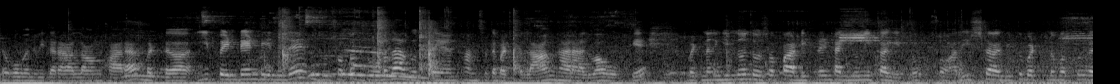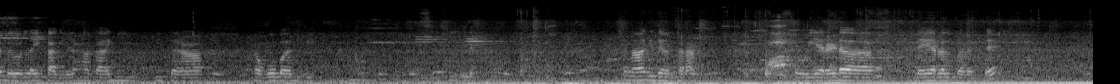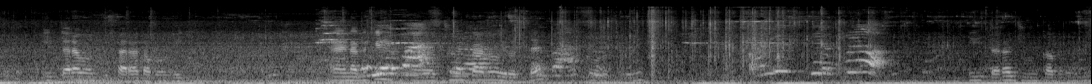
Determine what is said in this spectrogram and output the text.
ತಗೊಬಂದ್ವಿ ಈ ಥರ ಲಾಂಗ್ ಹಾರ ಬಟ್ ಈ ಪೆಂಡೆಂಟ್ ಏನಿದೆ, ಇದು ಸ್ವಲ್ಪ ದೊಡ್ಡದಾಗುತ್ತೆ ಅಂತ ಅನಿಸುತ್ತೆ ಬಟ್ ಲಾಂಗ್ ಹಾರ ಅಲ್ವಾ? ಓಕೆ ಬಟ್ ನನಗೆ ಇನ್ನೊಂದು ಸ್ವಲ್ಪ ಡಿಫ್ರೆಂಟಾಗಿ ಯೂನಿಕ್ ಆಗಿತ್ತು. ಸೊ ಅದು ಇಷ್ಟ ಆಗಿತ್ತು ಬಟ್ ನಮ್ಮ ಮಕ್ಕಳಿಗೆ ಅದು ಲೈಕ್ ಆಗಲಿಲ್ಲ. ಹಾಗಾಗಿ ಈ ಥರ ತಗೊಬಂದ್ವಿ. ಚೆನ್ನಾಗಿದೆ ಒಂಥರ. ಸೊ ಎರಡು ಲೇಯರಲ್ಲಿ ಬರುತ್ತೆ. ಈ ಥರ ಒಂದು ಸರ ತಗೊಂಡ್ವಿ ಆ್ಯಂಡ್ ಅದಕ್ಕೆ ಜುಮ್ಕಾನೂ ಇರುತ್ತೆ. ತೋರಿಸ್ತೀನಿ. ಈ ಥರ ಜುಮ್ಕಾ ಬರುತ್ತೆ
